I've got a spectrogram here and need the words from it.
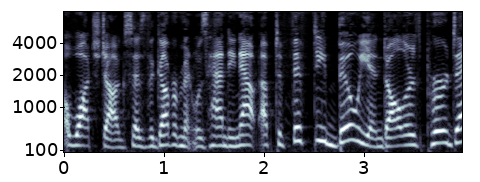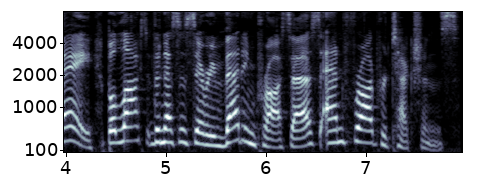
A watchdog says the government was handing out up to $50 billion per day, but lacked the necessary vetting process and fraud protections.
